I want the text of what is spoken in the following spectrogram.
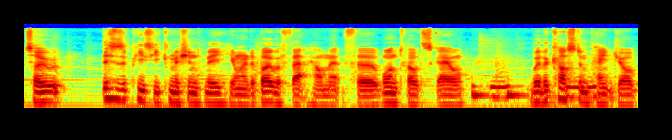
So this is a piece he commissioned me. He wanted a Boba Fett helmet for 112th scale mm-hmm. with a custom mm-hmm. paint job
